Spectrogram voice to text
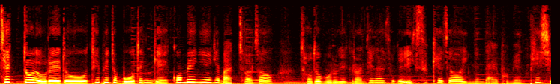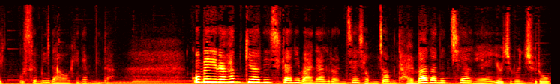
책도 노래도 TV도 모든 게 꼬맹이에게 맞춰져 저도 모르게 그런 생활 속에 익숙해져 있는 날 보면 피식 웃음이 나오긴 합니다. 꼬맹이랑 함께하는 시간이 많아 그런지 점점 닮아가는 취향에 요즘은 주로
